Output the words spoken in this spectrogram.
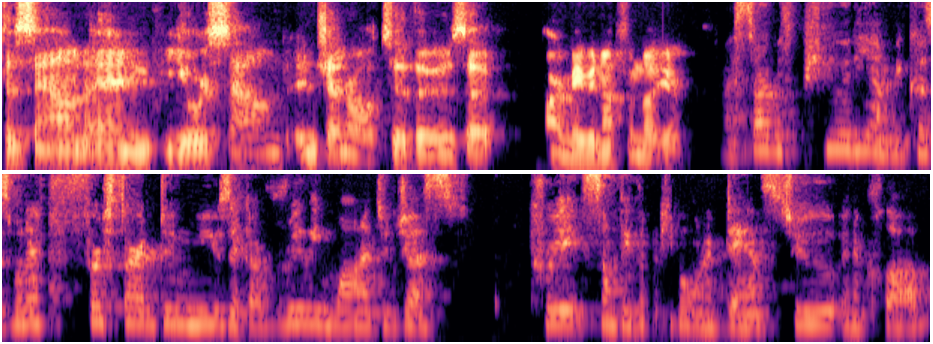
the sound and your sound in general to those that are maybe not familiar? I started with pure EDM because when I first started doing music, I really wanted to just create something that people want to dance to in a club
